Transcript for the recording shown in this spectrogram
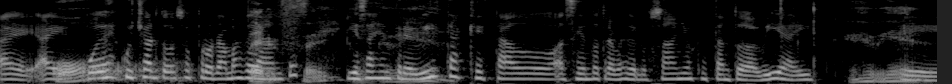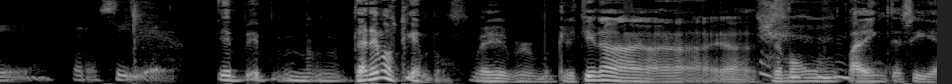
hay- hay- Oh, puedes escuchar todos esos programas de antes y esas entrevistas que he estado haciendo a través de los años que están todavía ahí. Qué bien. Eh, pero sí, eh, Eh, eh, mm, tenemos tiempo. Eh, Cristina, hacemos un paréntesis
